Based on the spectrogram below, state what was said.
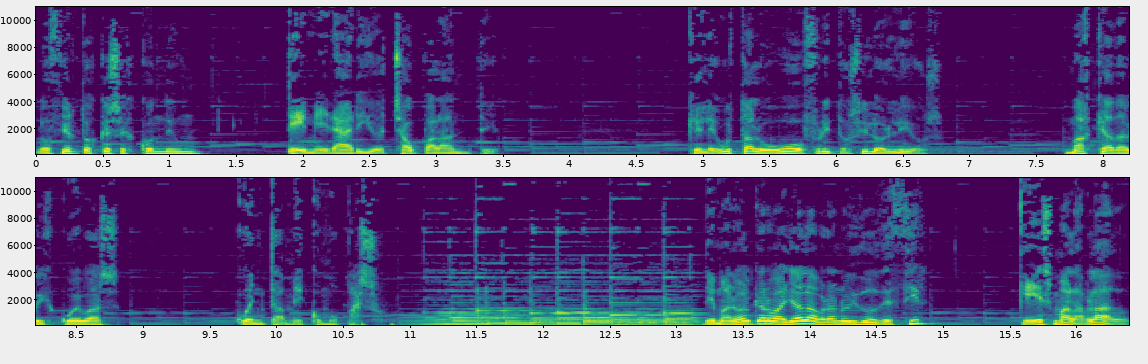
lo cierto es que se esconde un temerario echado pa'lante, que le gustan los huevos fritos y los líos, más que a David Cuevas, cuéntame cómo pasó. De Manuel Carballal habrán oído decir que es mal hablado,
